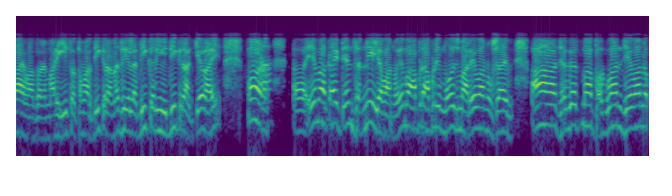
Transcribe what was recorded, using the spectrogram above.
કાંઈ વાંધો નહીં. મારી ઈ તો તમારા દીકરા નથી એટલે દીકરી દીકરા જ કહેવાય. પણ એમાં કાંઈ ટેન્શન નહીં લેવાનું. એમાં આપણે આપણી મોજમાં રહેવાનું સાહેબ. આ જગતમાં ભગવાન જેવાને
